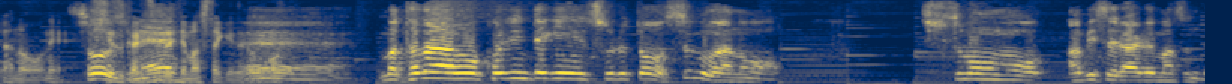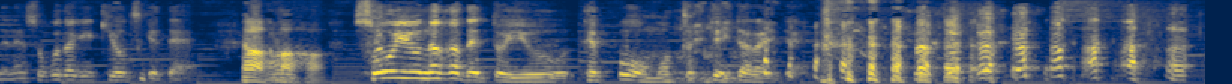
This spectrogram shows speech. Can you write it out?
あのね、ね。静かにされてましたけれども。ええ。まあ、ただあの、個人的にすると、すぐあの質問を浴びせられますんでね、そこだけ気をつけて、ああ、そういう中でという鉄砲を持っといていただいて、え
